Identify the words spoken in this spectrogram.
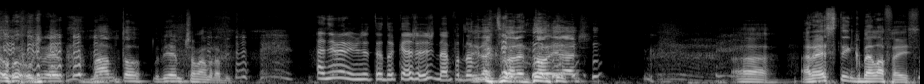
už viem. Mám to, viem, čo mám robiť. A neverím, že to dokážeš napodobniť. Inak to, to ináč, Uh, resting Bella face.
